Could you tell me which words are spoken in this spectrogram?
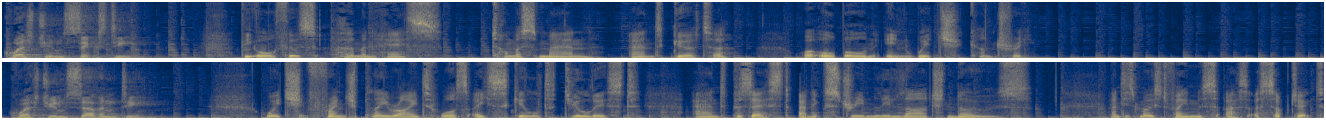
Question 16. The authors Hermann Hesse, Thomas Mann, and Goethe were all born in which country? Question 17. Which French playwright was a skilled duelist and possessed an extremely large nose, and is most famous as a subject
